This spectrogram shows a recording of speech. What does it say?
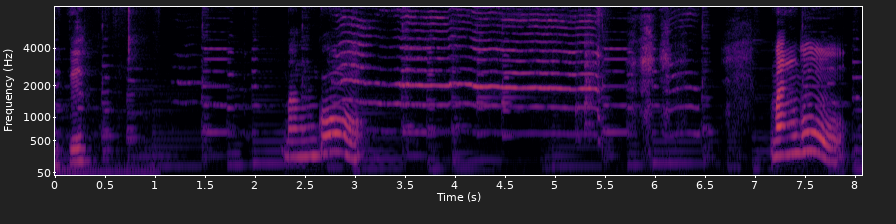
이 끝? 망고. 망고.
